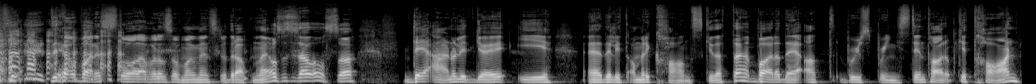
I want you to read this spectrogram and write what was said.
Det å bare stå der foran så mange mennesker og dra på med det. Og så syns jeg også det er noe litt gøy i eh, det litt amerikanske i dette. Bare det at Bruce Springsteen tar opp gitaren.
